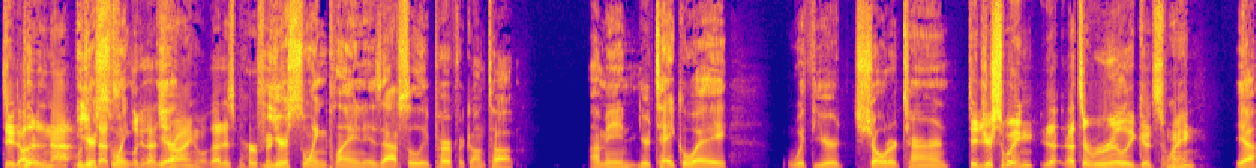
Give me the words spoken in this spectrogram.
dude. Other than that, look your at that. swing- look at that yeah. triangle. That is perfect. your swing plane is absolutely perfect on top. I mean, your takeaway with your shoulder turn, dude, your swing, that's a really good swing. yeah,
